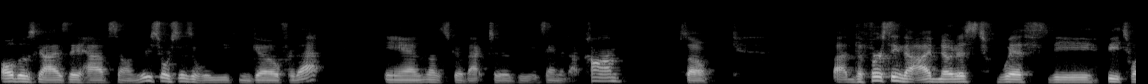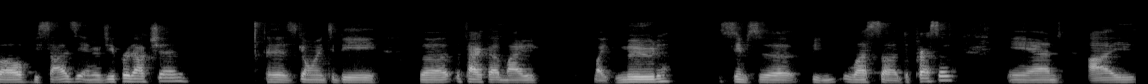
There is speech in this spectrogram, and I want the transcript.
all those guys, they have some resources where you can go for that. And let's go back to the examine.com. So uh, the first thing that I've noticed with the B12, besides the energy production, is going to be the, the fact that my like mood seems to be less uh, depressive and I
